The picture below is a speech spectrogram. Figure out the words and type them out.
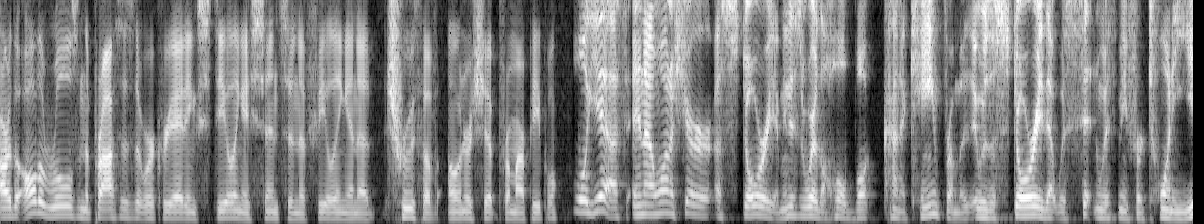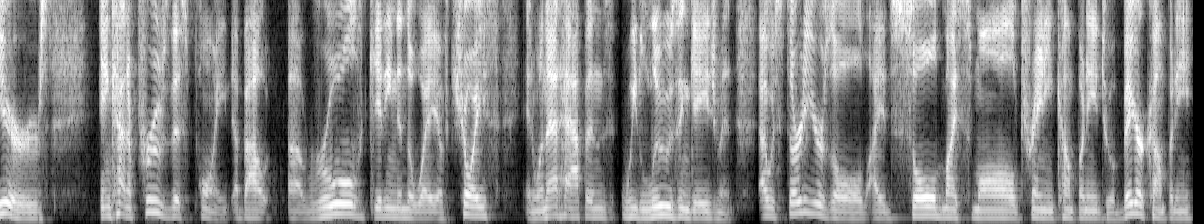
Are the, all the rules and the process that we're creating stealing a sense and a feeling and a truth of ownership from our people? Well, yes. And I want to share a story. I mean, this is where the whole book kind of came from. It was a story that was sitting with me for 20 years and kind of proves this point about uh, rules getting in the way of choice. And when that happens, we lose engagement. I was 30 years old. I had sold my small training company to a bigger company.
